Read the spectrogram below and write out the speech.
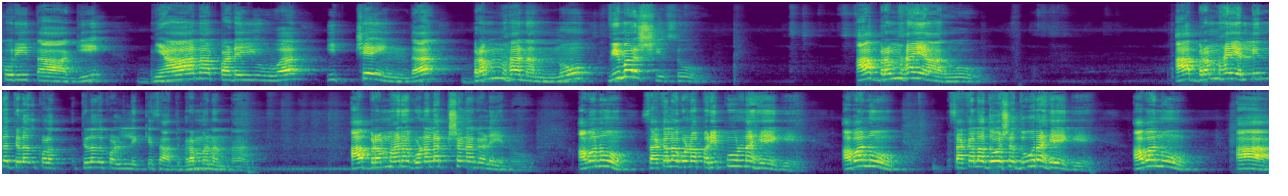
ಕುರಿತಾಗಿ ಜ್ಞಾನ ಪಡೆಯುವ ಇಚ್ಛೆಯಿಂದ ಬ್ರಹ್ಮನನ್ನು ವಿಮರ್ಶಿಸು. ಆ ಬ್ರಹ್ಮ ಯಾರು? ಆ ಬ್ರಹ್ಮ ಎಲ್ಲಿಂದ ತಿಳಿದುಕೊಳ ತಿಳಿದುಕೊಳ್ಳಲಿಕ್ಕೆ ಸಾಧ್ಯ, ಬ್ರಹ್ಮನನ್ನ? ಆ ಬ್ರಹ್ಮನ ಗುಣಲಕ್ಷಣಗಳೇನು? ಅವನು ಸಕಲ ಗುಣ ಪರಿಪೂರ್ಣ ಹೇಗೆ? ಅವನು ಸಕಲ ದೋಷ ದೂರ ಹೇಗೆ? ಅವನು ಆ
